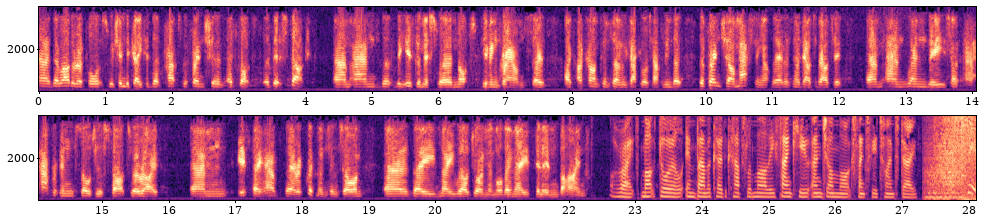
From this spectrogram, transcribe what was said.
uh, there were other reports which indicated that perhaps the French had, had got a bit stuck um, and the, the, Islamists were not giving ground. So I, I, can't confirm exactly what's happening, but the French are massing up there, there's no doubt about it. Um, and when the uh, African soldiers start to arrive, um, if they have their equipment and so on, uh, they may well join them or they may fill in behind. All right. Mark Doyle in Bamako, the capital of Mali. Thank you. And John Marks, thanks for your time today. Sit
